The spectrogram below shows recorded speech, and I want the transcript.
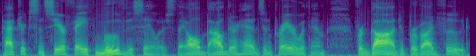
Patrick's sincere faith moved the sailors. They all bowed their heads in prayer with him for God to provide food.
